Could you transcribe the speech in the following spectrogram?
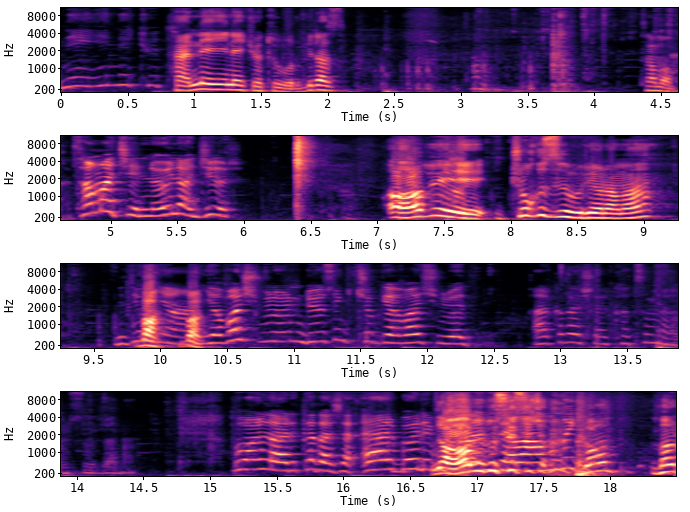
Ne iyi ne kötü. Ha ne iyi ne kötü vur. Biraz Tamam. Tamam. Tam aç elini öyle acır. Abi çok hızlı vuruyorsun ama. Ne diyorsun Bak, ya? bak. Yavaş vuruyorum diyorsun ki çok yavaş vuruyor. Arkadaşlar katılmıyor musunuz bana? Bu arada arkadaşlar eğer böyle Ya videoların abi bu ses devamını- içi... Lan, lan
